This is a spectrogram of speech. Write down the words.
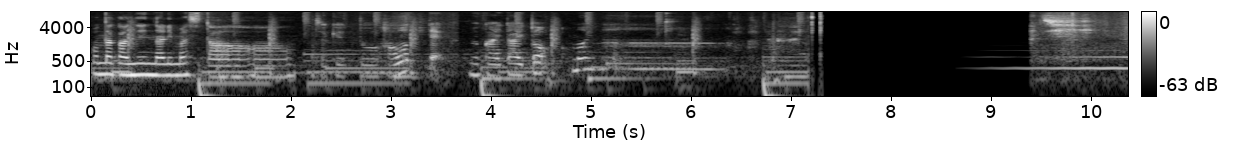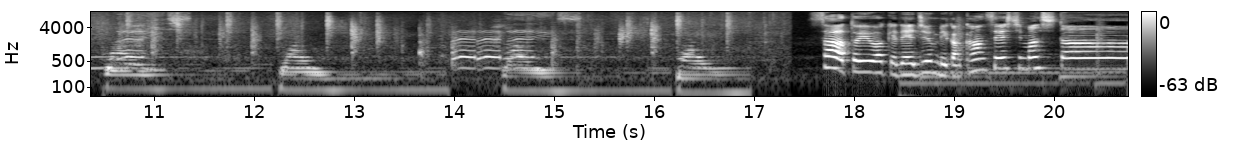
こんな感じになりました。ジャケットを羽織って向かいたいと思いますさあというわけで準備が完成しました。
